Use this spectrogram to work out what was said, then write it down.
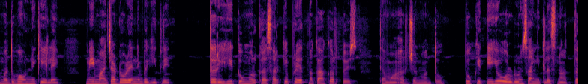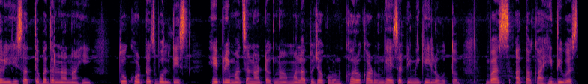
मधुभाऊंनी केलाय. मी माझ्या डोळ्यांनी बघितले. तरीही तू मूर्खासारखे प्रयत्न का करतोयस? तेव्हा अर्जुन म्हणतो तू कितीही ओरडून सांगितलंस ना तरीही सत्य बदलणार नाही. तू खोटंच बोलतेस. हे प्रेमाचं नाटक ना मला तुझ्याकडून खरं काढून घ्यायसाठी मी केलं होतं. बस आता काही दिवस.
